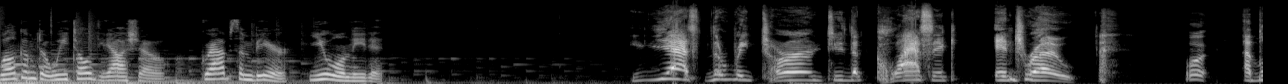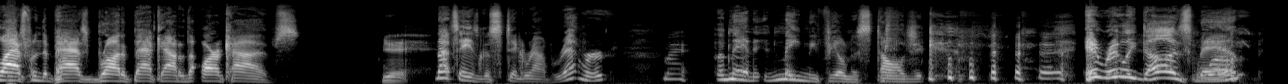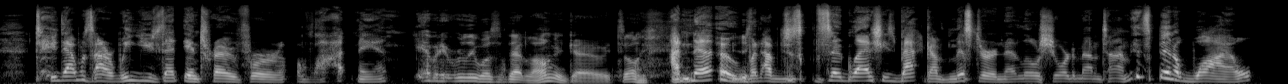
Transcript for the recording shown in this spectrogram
Welcome to We Told Ya Show. Grab some beer. You will need it. Yes, the return to the classic intro. What? A blast from the past brought it back out of the archives. Yeah. Not saying it's gonna stick around forever, Man. but man, it made me feel nostalgic. it really does, man. Dude, that was our. We used that intro for a lot, man. Yeah, but it really wasn't that long ago. It's only I know, but I'm just so glad she's back. I've missed her in that little short amount of time. It's been a while,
